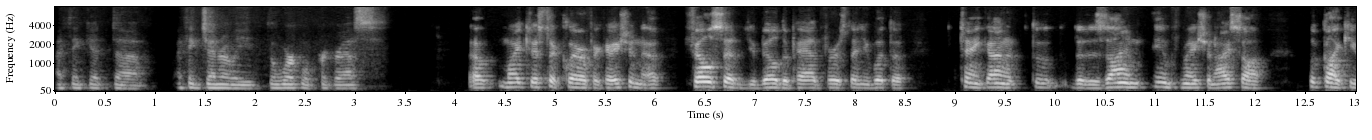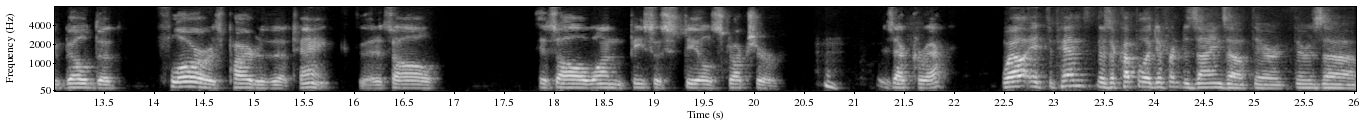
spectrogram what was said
I think it, uh, I think generally the work will progress. Uh, Mike, just a clarification. Uh, Phil said you build the pad first, then you put the tank on it. The the design information I saw looked like you build the floor as part of the tank, that it's all, it's all one piece of steel structure. Hmm. Is that correct? Well, it depends. There's a couple of different designs out there. There's uh,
